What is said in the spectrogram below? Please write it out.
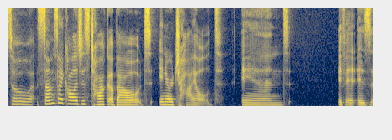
So, some psychologists talk about inner child, and if it is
